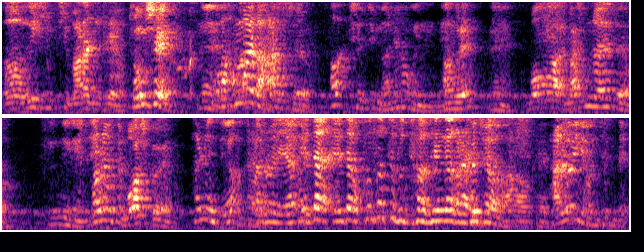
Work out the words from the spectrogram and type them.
어, 의심치 말아주세요. 정씨 네. 오늘 한 마디도 안 하셨어요. 어, 저 지금 많이 하고 있는데. 아 그래? 네. 뭔가 말씀 좀 해주세요. 무슨 얘기지? 할로윈 때 뭐 하실 거예요? 할로윈 때요? 할로윈이요? 일단 일단 콘서트부터 생각을 하죠. 그렇죠. 아 오케이. 할로윈이 언젠데?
